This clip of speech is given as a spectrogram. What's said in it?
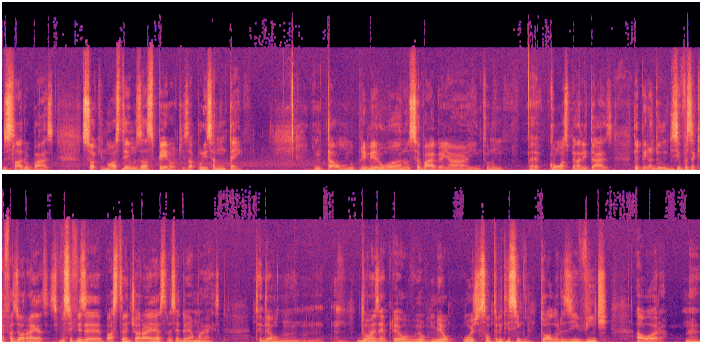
de salário base. Só que nós temos as penalties, a polícia não tem. Então, no primeiro ano, você vai ganhar em torno. É, com as penalidades. Depende do- de se você quer fazer hora extra. Se você fizer bastante hora extra, você ganha mais. Entendeu? Dou um exemplo. Eu, eu, meu hoje são 35 dólares e 20 a hora. Né?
